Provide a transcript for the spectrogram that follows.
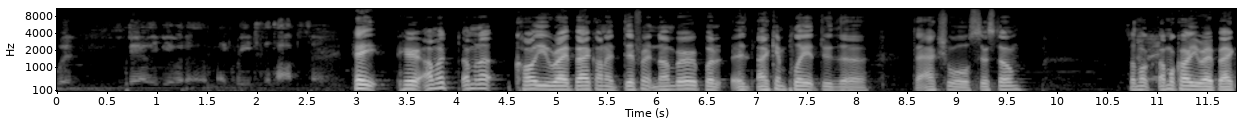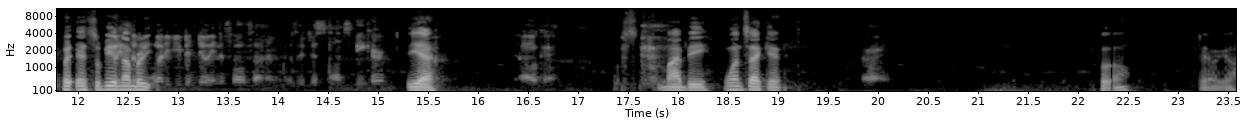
would barely be able to like reach the top. So Hey, here I'm gonna I'm gonna call you right back on a different number, but it, I can play it through the the actual system. So I'm gonna, I'm gonna call you right back, but it will be a Wait, so number. what have you been doing this whole time? Was it just on speaker? Yeah, Oh, okay. might be. One second. All right. Uh oh. There we go.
